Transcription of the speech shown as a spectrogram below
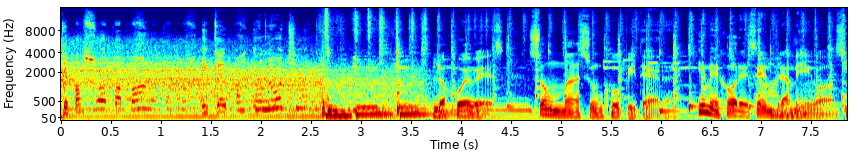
¿Qué pasó, papá? ¿Y qué hay para esta noche? Los jueves son más un Júpiter y mejores entre amigos.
